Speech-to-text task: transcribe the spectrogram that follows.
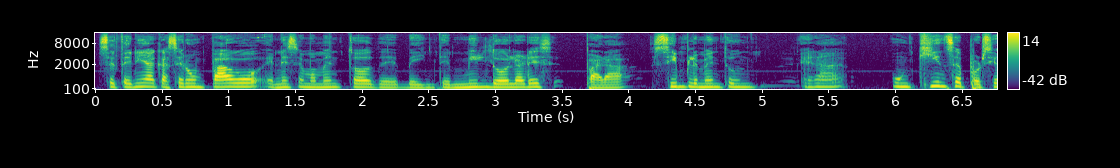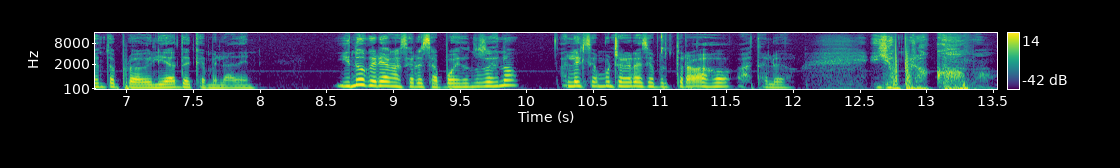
se tenía que hacer un pago en ese momento de 20 mil dólares para simplemente un, era un 15% de probabilidad de que me la den. Y no querían hacer esa apuesta, entonces no, Alexia, muchas gracias por tu trabajo, hasta luego. Y yo, pero ¿cómo?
